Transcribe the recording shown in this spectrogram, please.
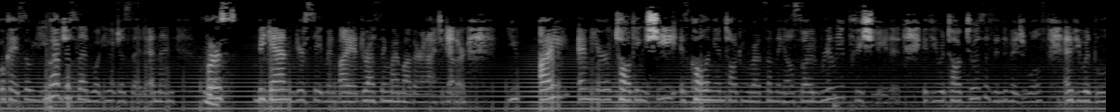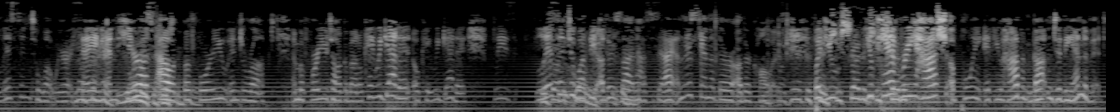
okay, so you have just said what you have just said, and then first began your statement by addressing my mother and I together. You, I am here talking. She is calling in talking about something else. So I would really appreciate it if you would talk to us as individuals, and if you would listen to what we are No, saying and hear us out listening to it. before you interrupt and before you talk about. Okay, we get it. Okay, we get it. Please listen to what the other side has to say. I understand that there are other callers, But here's the but thing. you She said it- you can't rehash a point if you haven't gotten to the end of it.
